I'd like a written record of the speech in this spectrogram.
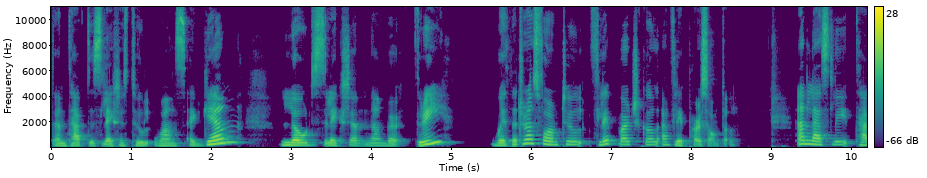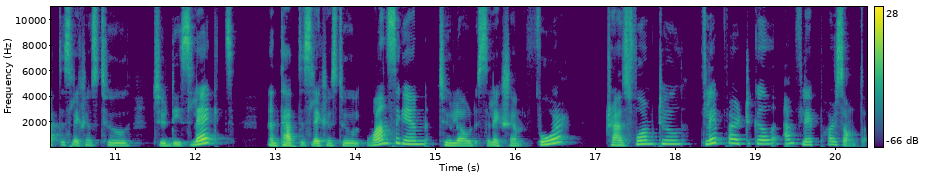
then tap the selections tool once again, load selection number three, with the transform tool, flip vertical and flip horizontal. And lastly, tap the selections tool to deselect and tap the selections tool once again to load selection 4, transform tool, flip vertical and flip horizontal.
